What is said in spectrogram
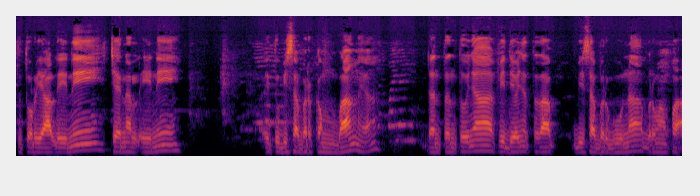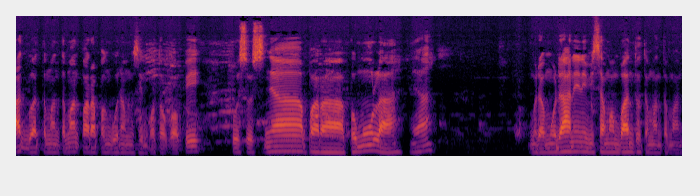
tutorial ini, channel ini itu bisa berkembang ya. Dan tentunya videonya tetap bisa berguna, bermanfaat buat teman-teman para pengguna mesin fotokopi, khususnya para pemula ya. Mudah-mudahan ini bisa membantu teman-teman.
